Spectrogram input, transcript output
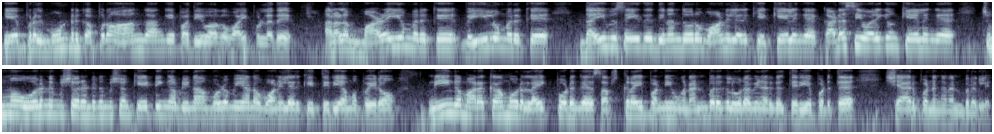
ஏப்ரல் மூன்றுக்கு அப்புறம் ஆங்காங்கே பதிவாக வாய்ப்புள்ளது. அதனால மழையும் இருக்கு வெயிலும் இருக்கு. தயவு செய்து தினந்தோறும் வானிலை இருக்கிய கேளுங்க. கடைசி வரைக்கும் கேளுங்க. சும்மா ஒரு நிமிஷம் ரெண்டு நிமிஷம் கேட்டீங்க அப்படின்னா முழுமையாக முழுமையான வானிலை தெரியாம போயிடும் நீங்க மறக்காம ஒரு லைக் போடுங்க சப்ஸ்கிரைப் பண்ணி உங்க நண்பர்கள் உறவினர்கள் தெரியப்படுத்த ஷேர் பண்ணுங்க நண்பர்களே.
